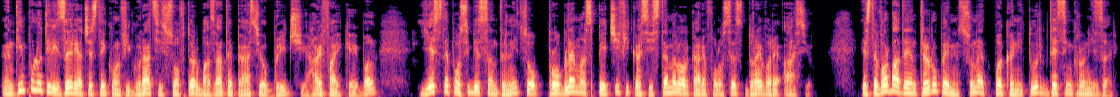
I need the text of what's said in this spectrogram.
În timpul utilizării acestei configurații software bazate pe ASIO Bridge și Hi-Fi Cable, este posibil să întâlniți o problemă specifică sistemelor care folosesc drivere ASIO. Este vorba de întreruperi în sunet, păcănituri, desincronizări.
